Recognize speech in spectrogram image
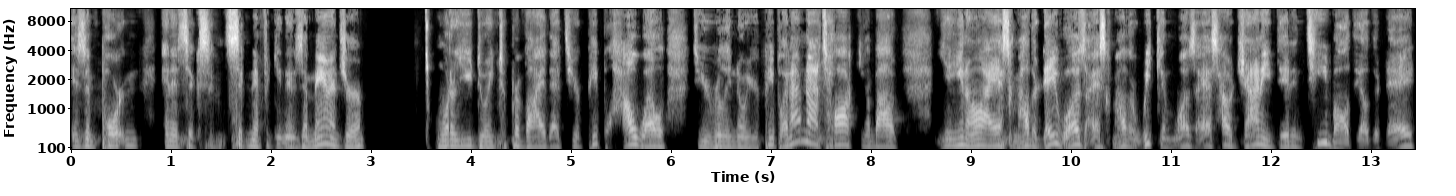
is important and it's significant. As a manager what are you doing to provide that to your people? How well do you really know your people? And i'm not talking about you know i ask them how their day was. I ask them how their weekend was. I asked how johnny did in t-ball the other day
